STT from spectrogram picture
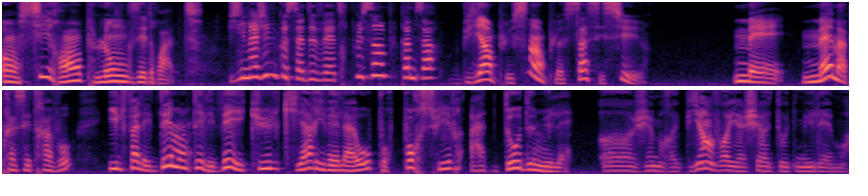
en six rampes longues et droites. J'imagine que ça devait être plus simple comme ça. Bien plus simple, ça c'est sûr. Mais même après ces travaux, il fallait démonter les véhicules qui arrivaient là-haut pour poursuivre à dos de mulet. Oh, j'aimerais bien voyager à dos de mulet, moi.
